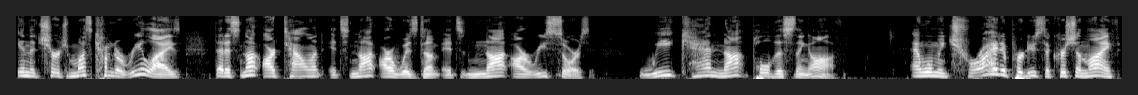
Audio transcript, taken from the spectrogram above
in the church must come to realize that it's not our talent, it's not our wisdom, it's not our resource. We cannot pull this thing off. And when we try to produce the Christian life,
